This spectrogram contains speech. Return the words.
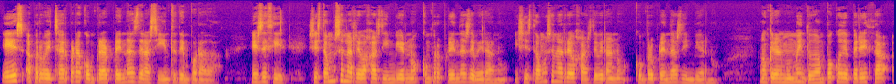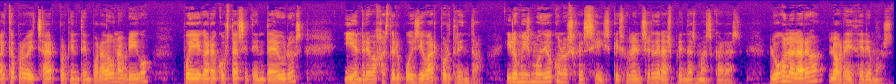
es aprovechar para comprar prendas de la siguiente temporada. Es decir, si estamos en las rebajas de invierno, compro prendas de verano, y si estamos en las rebajas de verano, compro prendas de invierno. Aunque en el momento da un poco de pereza, hay que aprovechar porque en temporada un abrigo puede llegar a costar 70 euros y en rebajas te lo puedes llevar por 30. Y lo mismo digo con los jerseys, que suelen ser de las prendas más caras. Luego a la larga lo agradeceremos.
